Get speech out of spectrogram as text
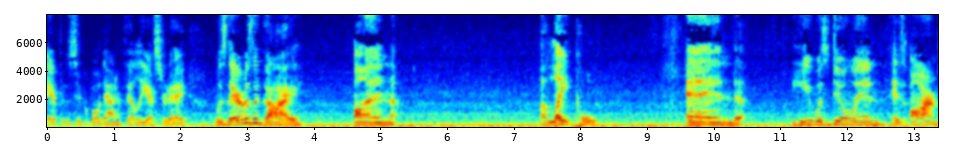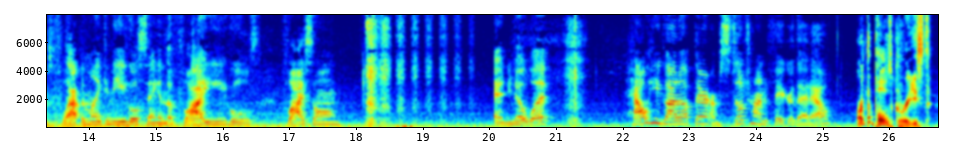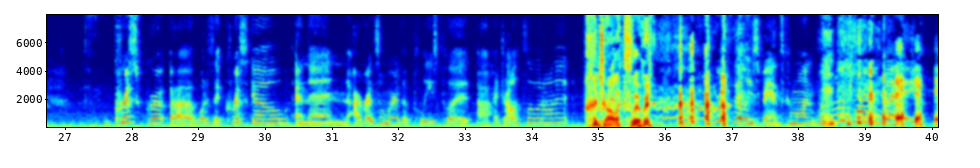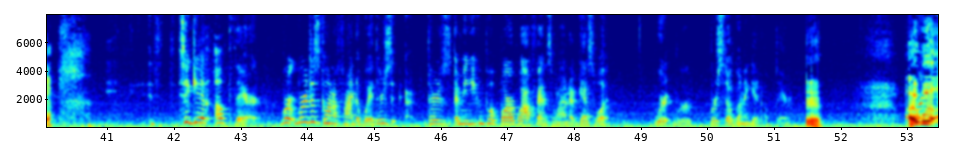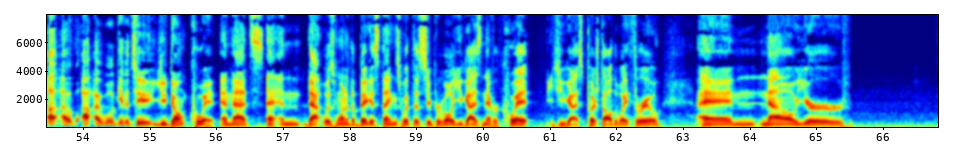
after the Super Bowl down in Philly yesterday was there was a guy on a light pole and he was doing his arms flapping like an eagle singing the fly eagles fly song and you know what how he got up there i'm still trying to figure that out Aren't the poles greased? Chris, uh, what is it, Crisco, and then I read somewhere the police put uh, hydraulic fluid on it. Hydraulic fluid. We're Phillies fans. Come on, we're gonna find a way to get up there. We're we're just gonna find a way. There's there's I mean you can put barbed wire fence around it. Guess what? We're we're we're still gonna get up there. Yeah. I will. I, I, I will give it to you. You don't quit, and that's and that was one of the biggest things with the Super Bowl. You guys never quit. You guys pushed all the way through, and now you're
